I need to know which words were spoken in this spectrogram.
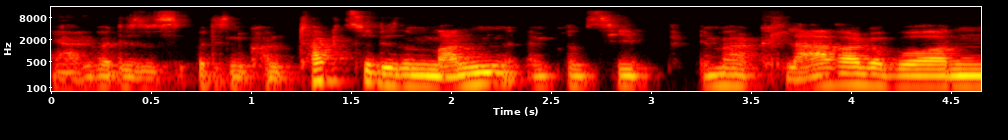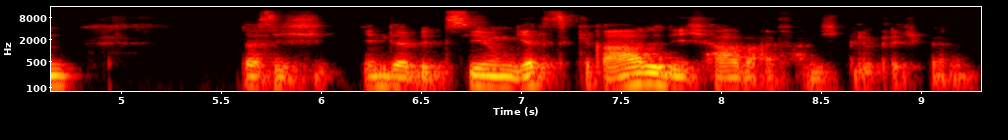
ja, über dieses, über diesen Kontakt zu diesem Mann im Prinzip immer klarer geworden, dass ich in der Beziehung jetzt gerade, die ich habe, einfach nicht glücklich bin.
